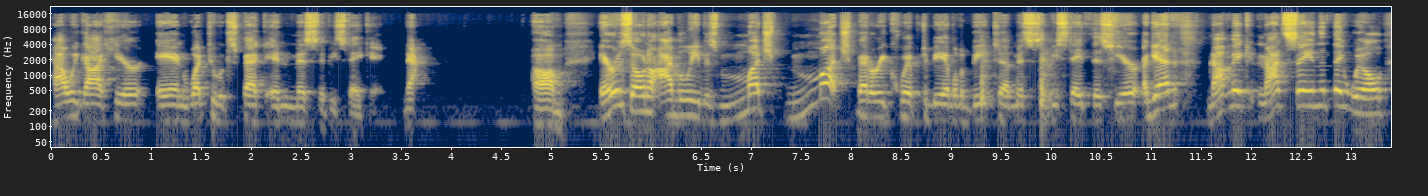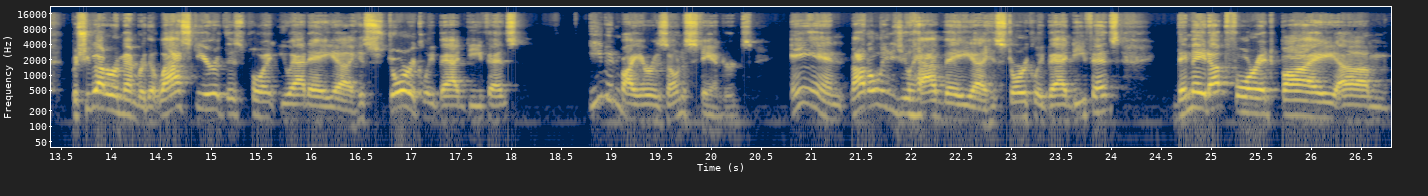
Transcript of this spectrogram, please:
how we got here and what to expect in Mississippi State game. Now, um, Arizona, I believe, is much, much better equipped to be able to beat uh, Mississippi State this year. Again, not make, not saying that they will, but you got to remember that last year at this point, you had a uh, historically bad defense, even by Arizona standards. And not only did you have a uh, historically bad defense, they made up for it by um,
